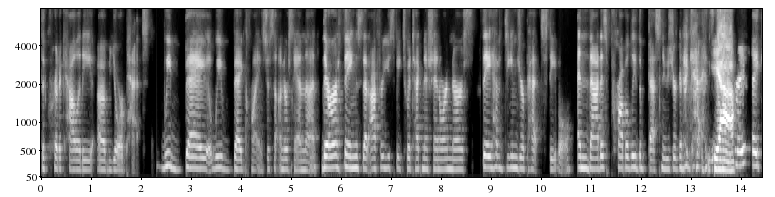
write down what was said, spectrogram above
the criticality of your pet. We beg, we beg clients just to understand that there are things that after you speak to a technician or a nurse, they have deemed your pet stable. And that is probably the best news you're going to get. Yeah. Right. Like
